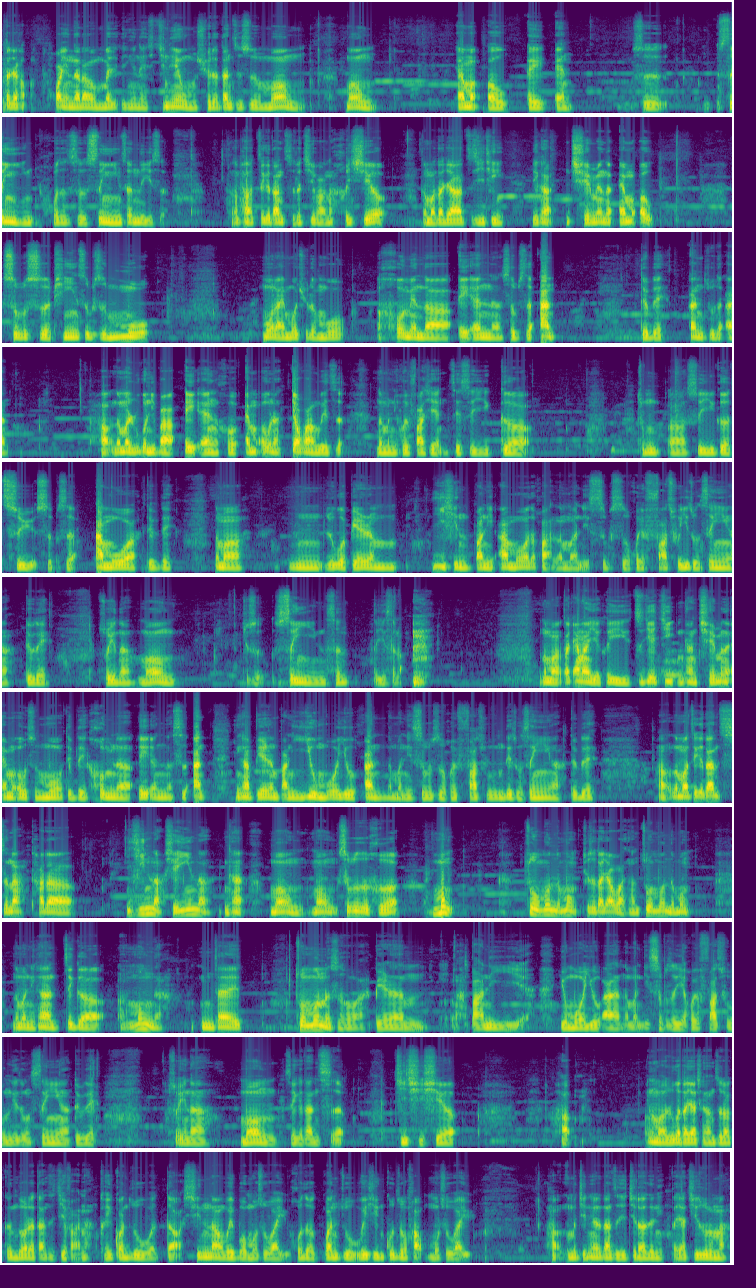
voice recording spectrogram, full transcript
大家好，欢迎来到 Magic English。今天我们学的单词是 moan，moan，m o a n，是呻吟或者是呻吟声的意思。那么这个单词的记法呢很邪恶。那么大家仔细听，你看前面的 m o 是不是拼音？是不是摸？摸来摸去的摸。后面的 a n 呢？是不是按？对不对？按住的按。好，那么如果你把 a n 和 m o 呢调换位置，那么你会发现这是一个中呃是一个词语，是不是按摩啊？对不对？那么嗯，如果别人异性帮你按摩的话，那么你是不是会发出一种声音啊？对不对？所以呢，mon 就是呻吟声的意思了。那么大家呢也可以直接记，你看前面的 m o 是摸，对不对？后面的 a n 呢是按。你看别人把你又摸又按，那么你是不是会发出那种声音啊？对不对？好，那么这个单词呢，它的音呢，谐音呢，你看梦梦是不是和梦做梦的梦，就是大家晚上做梦的梦？那么你看这个梦啊，你在做梦的时候啊，别人。把你又摸又按，那么你是不是也会发出那种声音啊？对不对？所以呢，梦这个单词极其邪恶。好，那么如果大家想要知道更多的单词记法呢，可以关注我的新浪微博“魔术外语”或者关注微信公众号“魔术外语”。好，那么今天的单词就记到这里，大家记住了吗？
